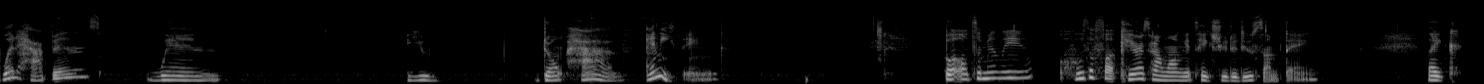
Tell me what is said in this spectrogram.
what happens when you don't have anything. But ultimately, who the fuck cares how long it takes you to do something? Like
